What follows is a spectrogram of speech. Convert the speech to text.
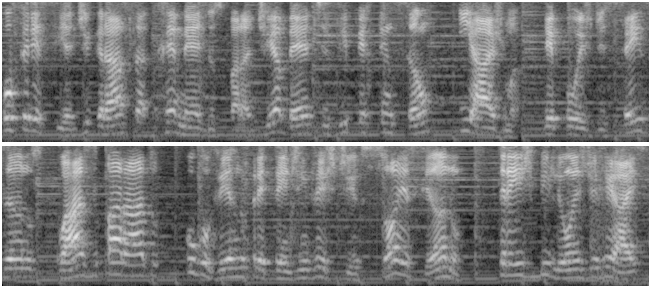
oferecia de graça remédios para diabetes, hipertensão e asma. Depois de seis anos quase parado, o governo pretende investir só esse ano 3 bilhões de reais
